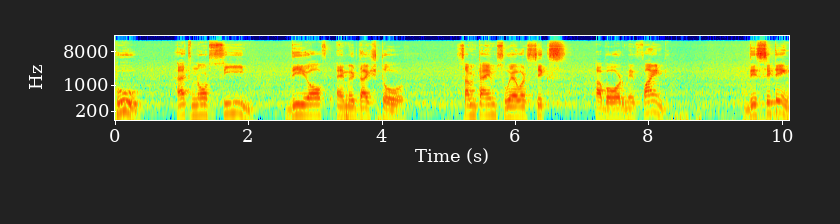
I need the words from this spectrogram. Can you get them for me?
Who hath not seen thee oft amid thy store? Sometimes whoever seeks abode may find thee sitting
